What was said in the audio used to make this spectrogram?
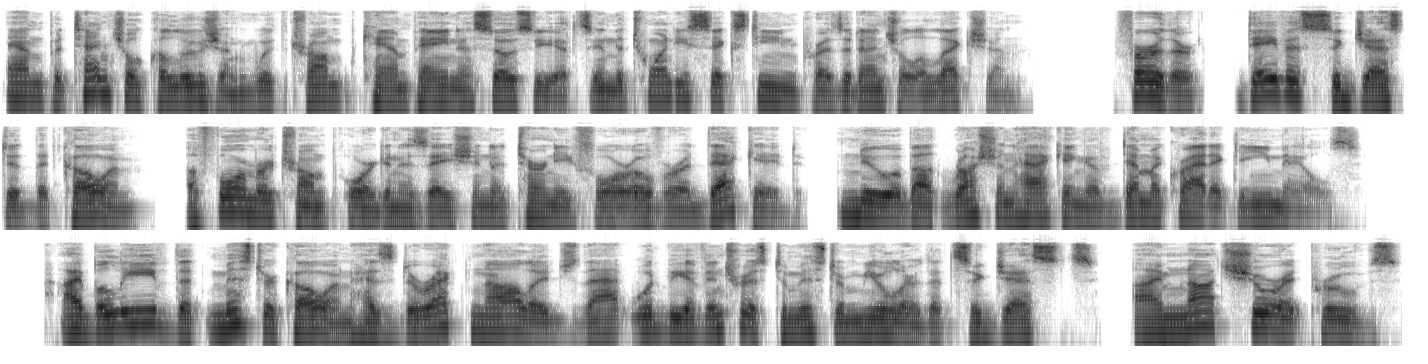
and potential collusion with Trump campaign associates in the 2016 presidential election. Further, Davis suggested that Cohen, a former Trump Organization attorney for over a decade, knew about Russian hacking of Democratic emails. I believe that Mr. Cohen has direct knowledge that would be of interest to Mr. Mueller that suggests, I'm not sure it proves,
